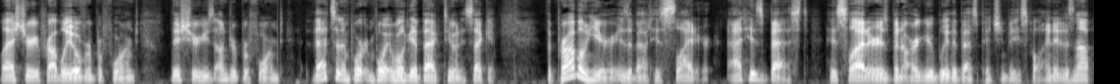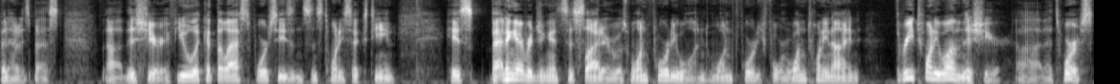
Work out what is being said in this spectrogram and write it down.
Last year, he probably overperformed. This year, he's underperformed. That's an important point we'll get back to in a second. The problem here is about his slider. At his best, his slider has been arguably the best pitch in baseball, and it has not been at its best uh, this year. If you look at the last four seasons since 2016, his batting average against his slider was 141, 144, 129, 321 this year. Uh, that's worse.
